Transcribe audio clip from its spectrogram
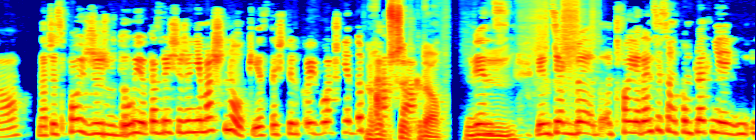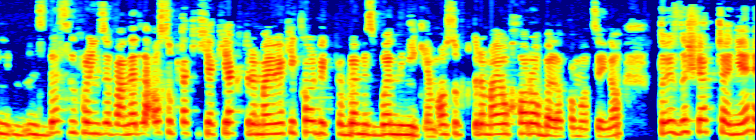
No, znaczy spojrzysz w dół i okazuje się, że nie masz nóg, jesteś tylko i wyłącznie do pasa. przykro. Więc, mm. więc jakby twoje ręce są kompletnie zdesynchronizowane dla osób takich jak ja, które mają jakiekolwiek problemy z błędnikiem, osób, które mają chorobę lokomocyjną. To jest doświadczenie,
